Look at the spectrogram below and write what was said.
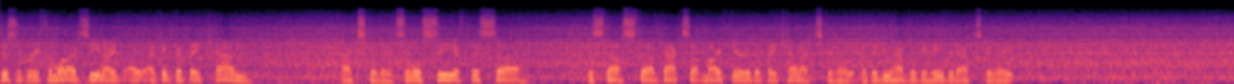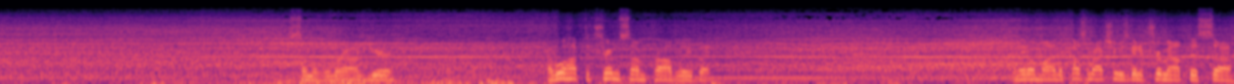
disagree. From what I've seen, I, I, I think that they can excavate. So we'll see if this uh, this nest uh, backs up my theory that they can excavate, that they do have the behavior to excavate. Some of them around here. I will have to trim some probably, but they don't mind. The customer actually was going to trim out this uh,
